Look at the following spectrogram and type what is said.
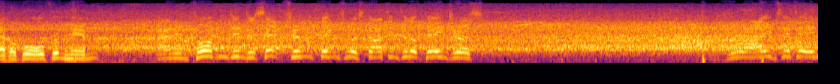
Clever ball from him. An important interception. Things were starting to look dangerous. Drives it in.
